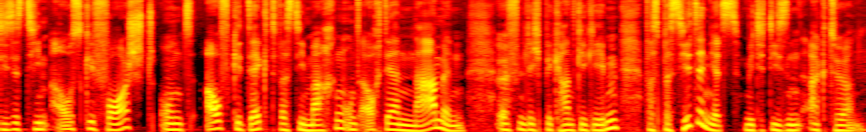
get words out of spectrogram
dieses Team ausgeforscht und aufgedeckt, was die machen und auch deren Namen öffentlich bekannt gegeben. Was passiert denn jetzt mit diesen Akteuren?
